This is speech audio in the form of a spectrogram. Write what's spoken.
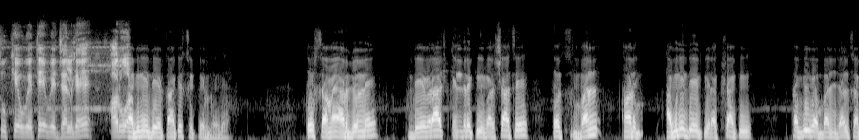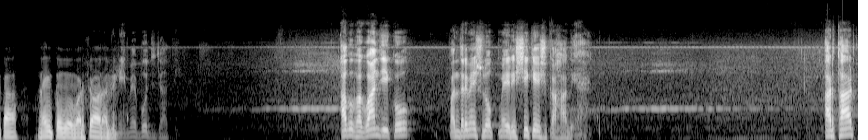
सूखे हुए थे, वे जल गए और वो अग्नि देवता के सुपुर्द हो गए। तो उस समय अर्जुन ने देवराज इंद्र की वर्षा से उस वन और अग्निदेव की रक्षा की, तभी वह वन जल सका। नहीं तो वो वर्षा और अग्नि। में बुझ जाती। अब भगवान जी को पंद्रहवें श्लोक में ऋषिकेश कहा गया है। अर्थात,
